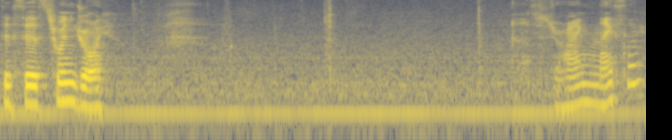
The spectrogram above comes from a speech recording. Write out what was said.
This is to enjoy. it's drying nicely.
